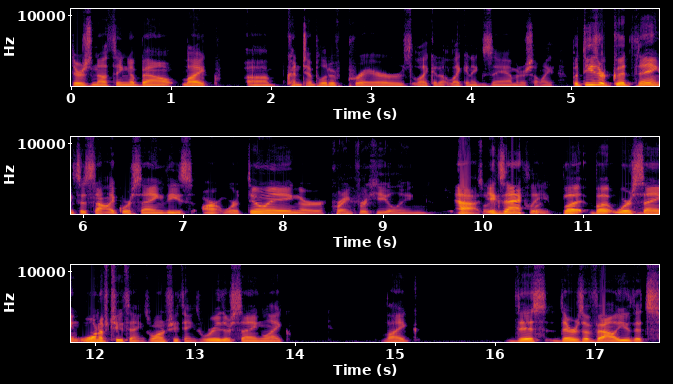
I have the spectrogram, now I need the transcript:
There's nothing about like uh, contemplative prayers, like like an examen or something. Like that. But these are good things. It's not like we're saying these aren't worth doing or Praying for healing. Yeah, like- exactly. right. But but we're mm-hmm. saying one of two things. One of two things. We're either saying like like this there's a value that's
